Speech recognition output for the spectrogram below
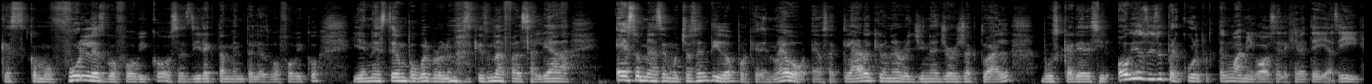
que es como full lesbofóbico, o sea, es directamente lesbofóbico, y en este un poco el problema es que es una falsa aliada. Eso me hace mucho sentido porque de nuevo, o sea, claro que una Regina George actual buscaría decir, obvio soy súper cool porque tengo amigos LGBT y así.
